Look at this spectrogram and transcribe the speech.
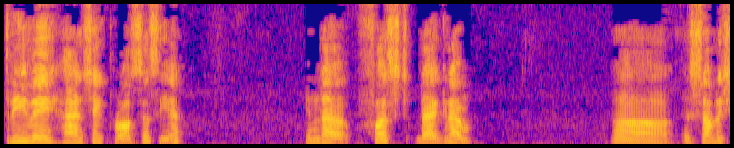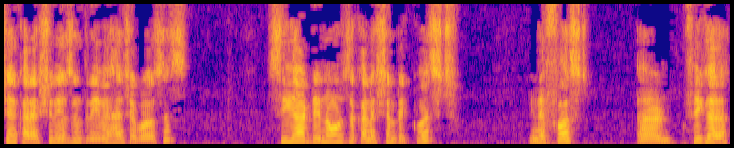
three-way handshake process here. In the first diagram, uh, establishing a connection using three-way handshake process, CR denotes the connection request. In a first uh, figure,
